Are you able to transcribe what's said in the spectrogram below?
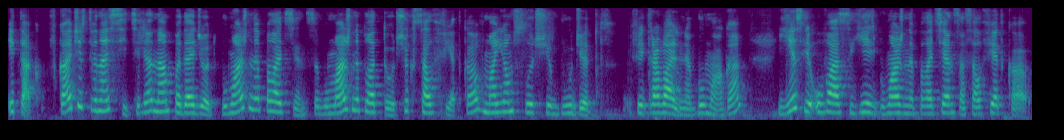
Итак, в качестве носителя нам подойдет бумажное полотенце, бумажный платочек, салфетка. В моем случае будет фильтровальная бумага. Если у вас есть бумажное полотенце, салфетка,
